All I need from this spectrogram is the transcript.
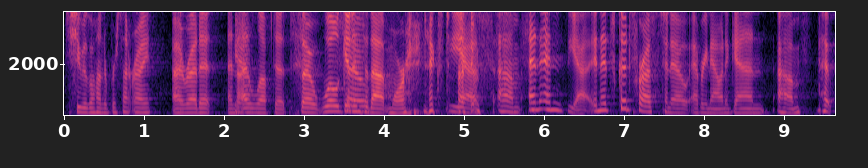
she was hundred percent right. I read it and I loved it. So we'll get into that more next time. Yes, um, and and yeah, and it's good for us to know every now and again um, that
